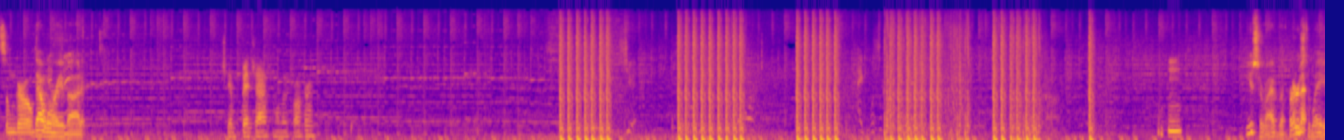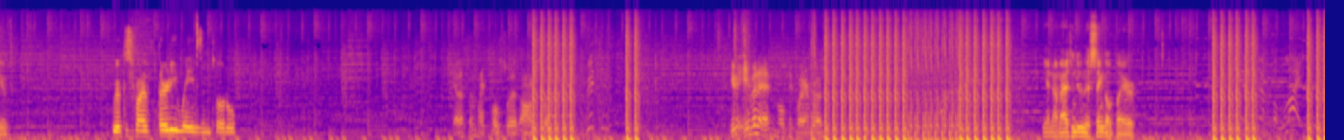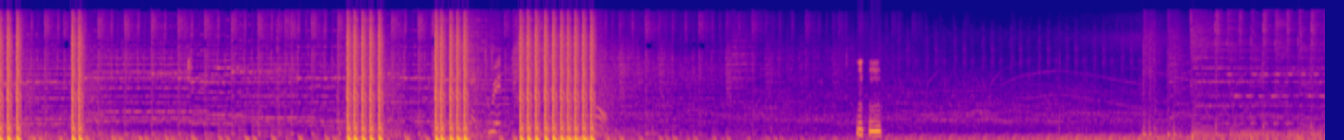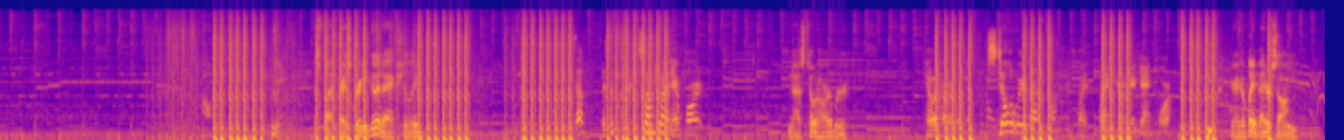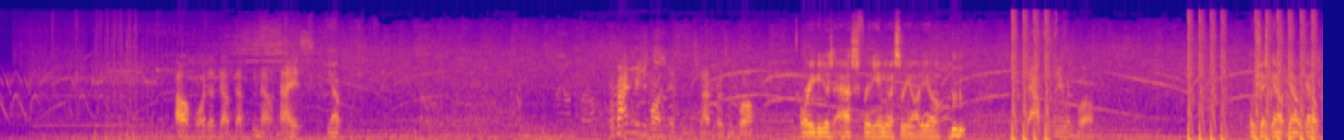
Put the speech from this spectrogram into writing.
some girl. Don't worry about it. She a bitch ass motherfucker. Mm -hmm. You survived the first wave. We have to survive 30 waves in total. Yeah, that sounds like most of it, honestly. Even, in multiplayer mode. Yeah, now imagine doing the single player. This flashlight's pretty good, actually. Is that, is that Sunshine Airport? No, it's Toad Harbor. Toad Harbor. Still a weird ass song to be play, playing during a gang for. You're gonna go play a better song. Oh, boy, does that Destiny know. Nice. Yep. Remind me to mod this in this Bros. as well. Or you could just ask for the NUS3 audio. That as well. oh shit, get out, get out, get out.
